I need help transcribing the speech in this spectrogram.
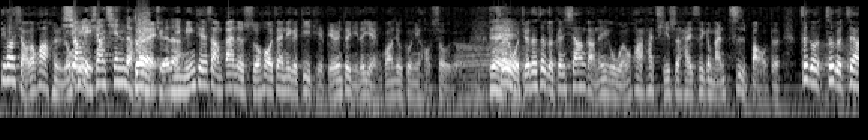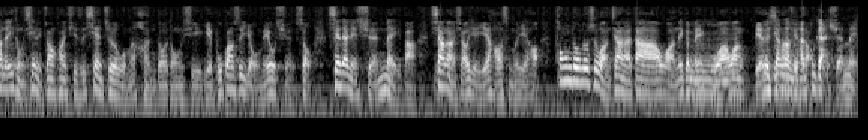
地方小的话很容易乡里乡亲的，对，觉得你明天上班的时候，在那个地铁，别人对你的眼光就够你好受的。对所以我觉得这个跟香港的一个文化，它其实还是一个蛮自保的。这个这个这样的一种心理状况，其实限制了我们很多东西，也不光是有没有选秀，现在连选美吧，香港小姐也好，什么也好，通通都是往加拿大啊，往那个美国啊，往别的地香方去找港女孩不。敢选美。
